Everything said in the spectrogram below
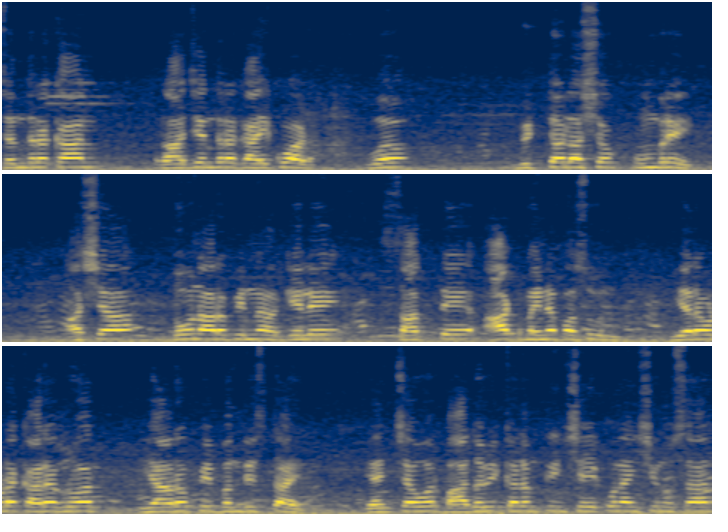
चंद्रकांत राजेंद्र गायकवाड व विठ्ठल अशोक उंबरे अशा दोन आरोपींना गेले सात ते आठ महिन्यापासून येरवडा कारागृहात हे आरोपी बंदिस्त आहेत. यांच्यावर भादवी कलम तीनशे एकोणऐंशीनुसार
